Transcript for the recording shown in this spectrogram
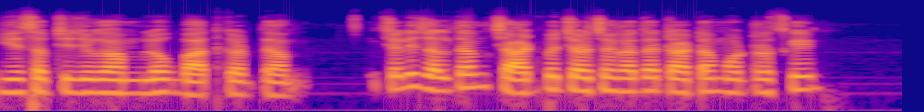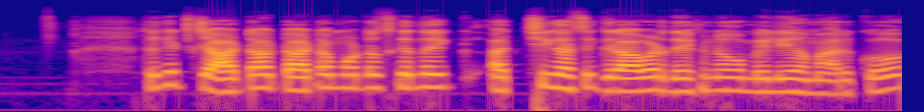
ये सब चीज़ों का हम लोग बात करते हैं। चलिए, चलते हैं, हम चार्ट पे चर्चा करते हैं टाटा मोटर्स की। तो देखिए टाटा टाटा मोटर्स के अंदर एक अच्छी खासी गिरावट देखने को मिली हमारे को।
